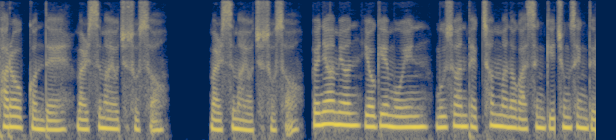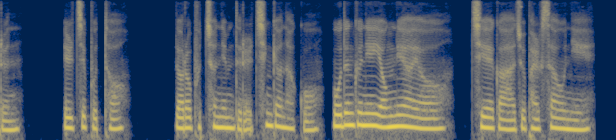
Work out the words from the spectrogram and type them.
바라옵건대 말씀하여 주소서. 말씀하여 주소서. 왜냐하면 여기에 모인 무수한 백천만억 아승기 중생들은 일찍부터 여러 부처님들을 친견하고 모든 근이 영리하여 지혜가 아주 밝사오니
